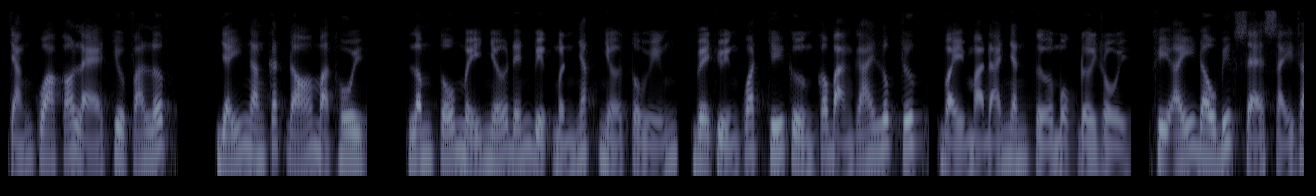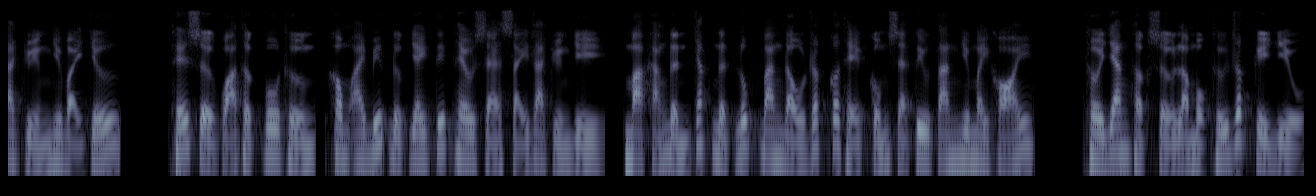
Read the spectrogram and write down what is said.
chẳng qua có lẽ chưa phá lớp. Giấy ngăn cách đó mà thôi, Lâm Tố Mỹ nhớ đến việc mình nhắc nhở Tô Uyển về chuyện Quách Chí Cường có bạn gái lúc trước, vậy mà đã nhanh tựa một đời rồi, khi ấy đâu biết sẽ xảy ra chuyện như vậy chứ. Thế sự quả thực vô thường, không ai biết được giây tiếp theo sẽ xảy ra chuyện gì, mà khẳng định chắc nịch lúc ban đầu rất có thể cũng sẽ tiêu tan như mây khói. Thời gian thật sự là một thứ rất kỳ diệu.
